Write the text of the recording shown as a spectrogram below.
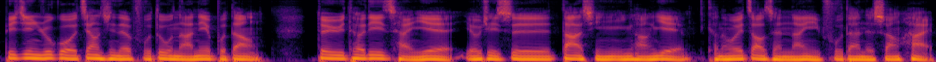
毕竟如果降息的幅度拿捏不当，对于特定产业，尤其是大型银行业，可能会造成难以负担的伤害。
